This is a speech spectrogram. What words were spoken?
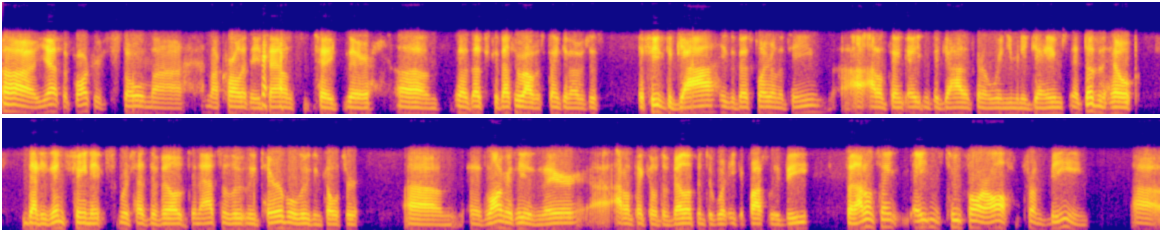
Uh, yeah. So Parker stole my my Karl-Anthony Towns take there. Um, that's because that's who I was thinking of. Just if he's the guy, he's the best player on the team. I, I don't think Ayton's the guy that's going to win you many games. It doesn't help that he's in Phoenix, which has developed an absolutely terrible losing culture. Um, as long as he is there, I don't think he'll develop into what he could possibly be. But I don't think Ayton's too far off from being uh,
